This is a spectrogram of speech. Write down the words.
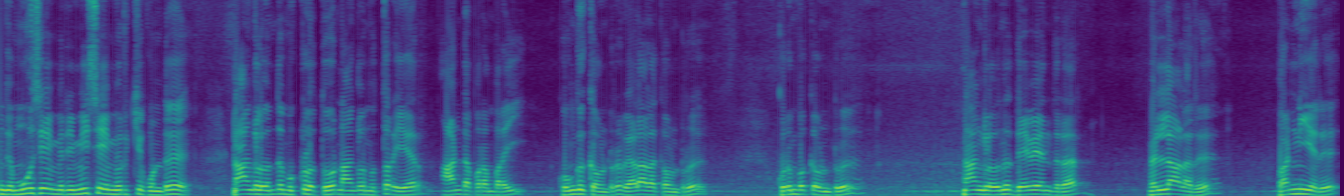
இங்கே மூசையை மீறி மீசையை முறுக்கி கொண்டு நாங்கள் வந்து முக்குளத்தூர் நாங்கள் முத்தரையர் ஆண்ட பரம்பரை கொங்கு கவுண்டரு வேளாள கவுண்டரு குறும்ப கவுண்டரு நாங்கள் வந்து தேவேந்திரர் வெள்ளாளர் வன்னியர்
